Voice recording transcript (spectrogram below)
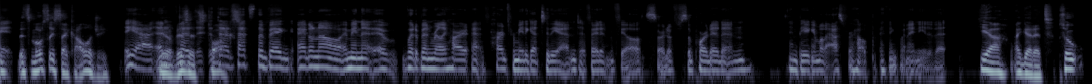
Right. it's mostly psychology. Yeah, you know, and visits, that, talks. that's the big. I don't know. I mean, it, it would have been really hard uh, hard for me to get to the end if I didn't feel sort of supported and and being able to ask for help. I think when I needed it. Yeah, I get it. So,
